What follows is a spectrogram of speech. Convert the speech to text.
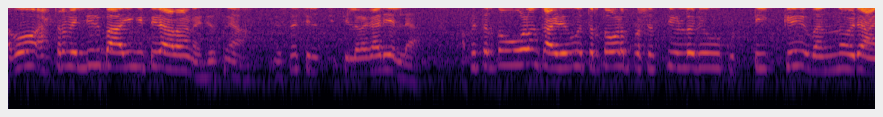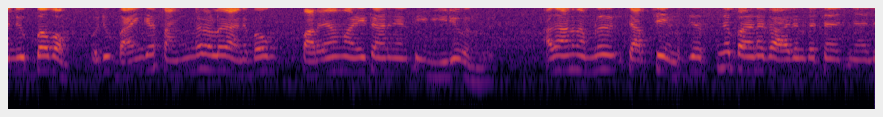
അപ്പോൾ അത്ര വലിയൊരു ഭാഗ്യം കിട്ടിയ ഒരാളാണ് ജസ്ന. ജസ്ന ചില്ലറകാരിയല്ല. അപ്പോൾ ഇത്രത്തോളം കഴിവും ഇത്രത്തോളം പ്രശസ്തിയുള്ളൊരു കുട്ടിക്ക് വന്ന ഒരു അനുഭവം ഒരു ഭയങ്കര സങ്കടമുള്ള ഒരു അനുഭവം പറയാൻ വേണ്ടിയിട്ടാണ് ഞാനിപ്പോൾ ഈ വീഡിയോ വന്നത്. അതാണ് നമ്മൾ ചർച്ച ചെയ്യുന്നത്. ജസ്റ്റിന് പറയുന്ന കാര്യം എന്താ വെച്ച് കഴിഞ്ഞാൽ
